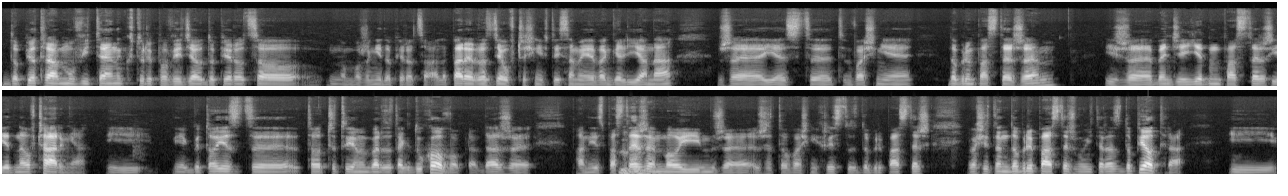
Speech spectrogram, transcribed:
do Piotra mówi ten, który powiedział dopiero co, no może nie dopiero co, ale parę rozdziałów wcześniej w tej samej Ewangelii Jana, że jest tym właśnie dobrym pasterzem i że będzie jeden pasterz, jedna owczarnia. I jakby to jest, e, to czytujemy bardzo tak duchowo, prawda, że Pan jest pasterzem mhm. moim, że, że to właśnie Chrystus, dobry pasterz. I właśnie ten dobry pasterz mówi teraz do Piotra. I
